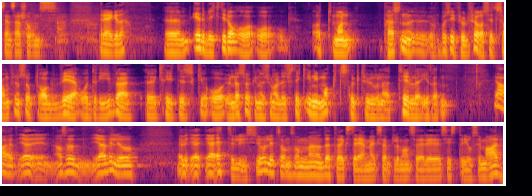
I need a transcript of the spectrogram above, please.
sensasjonspregede. Er det viktig da å, å, at man pressen eh, fullfører sitt samfunnsoppdrag ved å drive eh, kritisk og undersøkende journalistikk inn i maktstrukturene til idretten? Ja, jeg, altså, jeg vil jo jeg, etterlyser jo litt sånn som eh, dette ekstreme eksempelet man ser i siste Josimar.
